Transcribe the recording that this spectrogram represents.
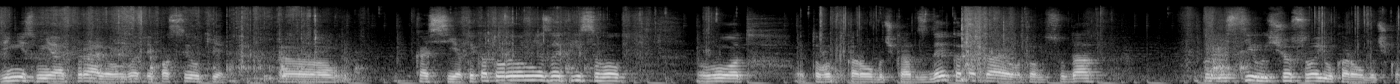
Денис мне отправил в этой посылке э, кассеты, которые он мне записывал. Вот. Это вот коробочка от СДЭКа такая. Вот он сюда поместил еще свою коробочку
